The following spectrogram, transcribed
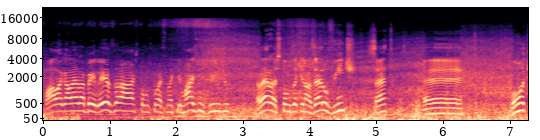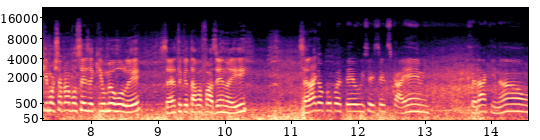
Fala galera, beleza? Estamos começando aqui mais um vídeo Galera, estamos aqui na 020, certo? É... Vamos aqui mostrar pra vocês aqui o meu rolê, certo? Que eu tava fazendo aí Será que eu completei os 600 km? Será que não?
